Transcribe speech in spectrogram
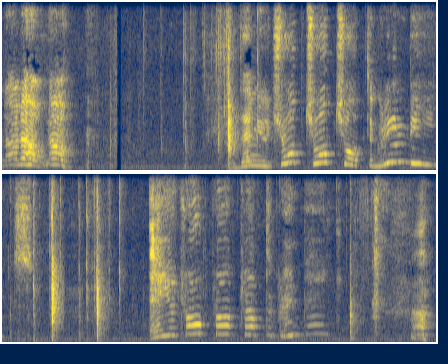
No, no, no! Then you chop, chop, chop the green beans. Then you chop, chop, chop the green beans.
